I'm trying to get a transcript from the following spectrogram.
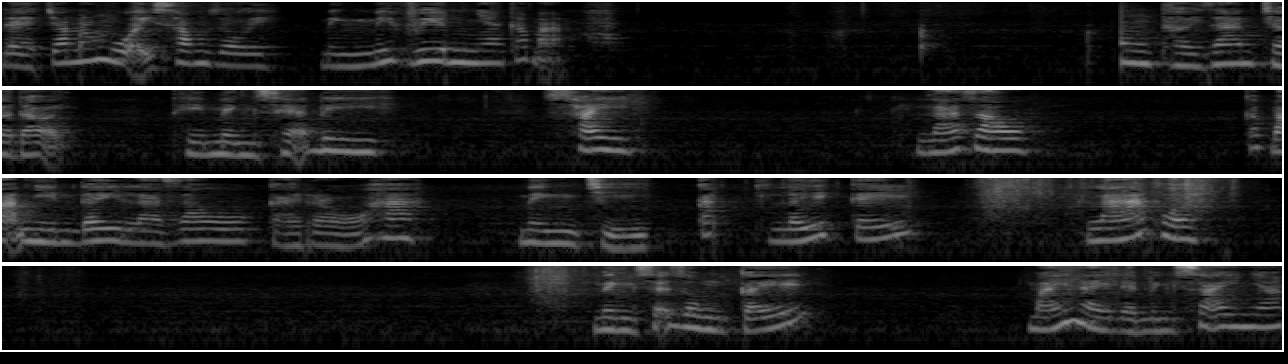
Để cho nó nguội xong rồi, mình mới viên nha các bạn. Trong thời gian chờ đợi thì mình sẽ đi xay lá rau. Các bạn nhìn đây là rau cải rổ ha. Mình chỉ cắt lấy cái lá thôi. Mình sẽ dùng cái máy này để mình xay nha.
